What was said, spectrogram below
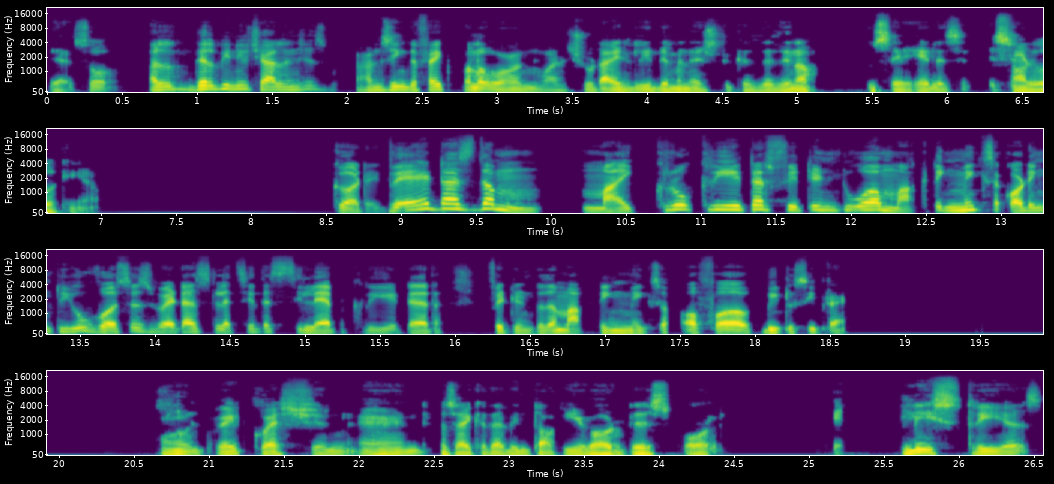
yeah. So I'll, there'll be new challenges. I'm seeing the fake follow on one should ideally diminish because there's enough to say, hey, listen, it's not working out. Got it. Where does the micro creator fit into a marketing mix according to you versus where does let's say the celeb creator fit into the marketing mix of a b2c brand oh, great question and Saikat, i've been talking about this for at least three years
